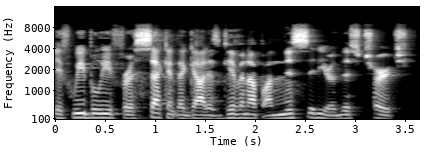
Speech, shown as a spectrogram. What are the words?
If we believe for a second that God has given up on this city or this church,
